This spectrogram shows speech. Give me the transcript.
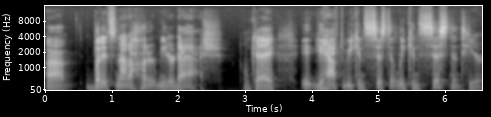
um, but it's not a hundred meter dash. Okay, it, you have to be consistently consistent here.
